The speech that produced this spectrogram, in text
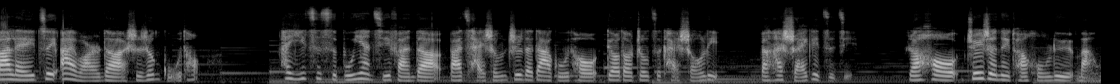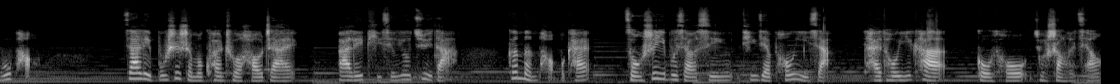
芭蕾最爱玩的是扔骨头，他一次次不厌其烦地把采绳枝的大骨头叼到周子凯手里，让他甩给自己，然后追着那团红绿满屋跑。家里不是什么宽绰豪宅，芭蕾体型又巨大，根本跑不开，总是一不小心听见砰一下，抬头一看，狗头就上了墙。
